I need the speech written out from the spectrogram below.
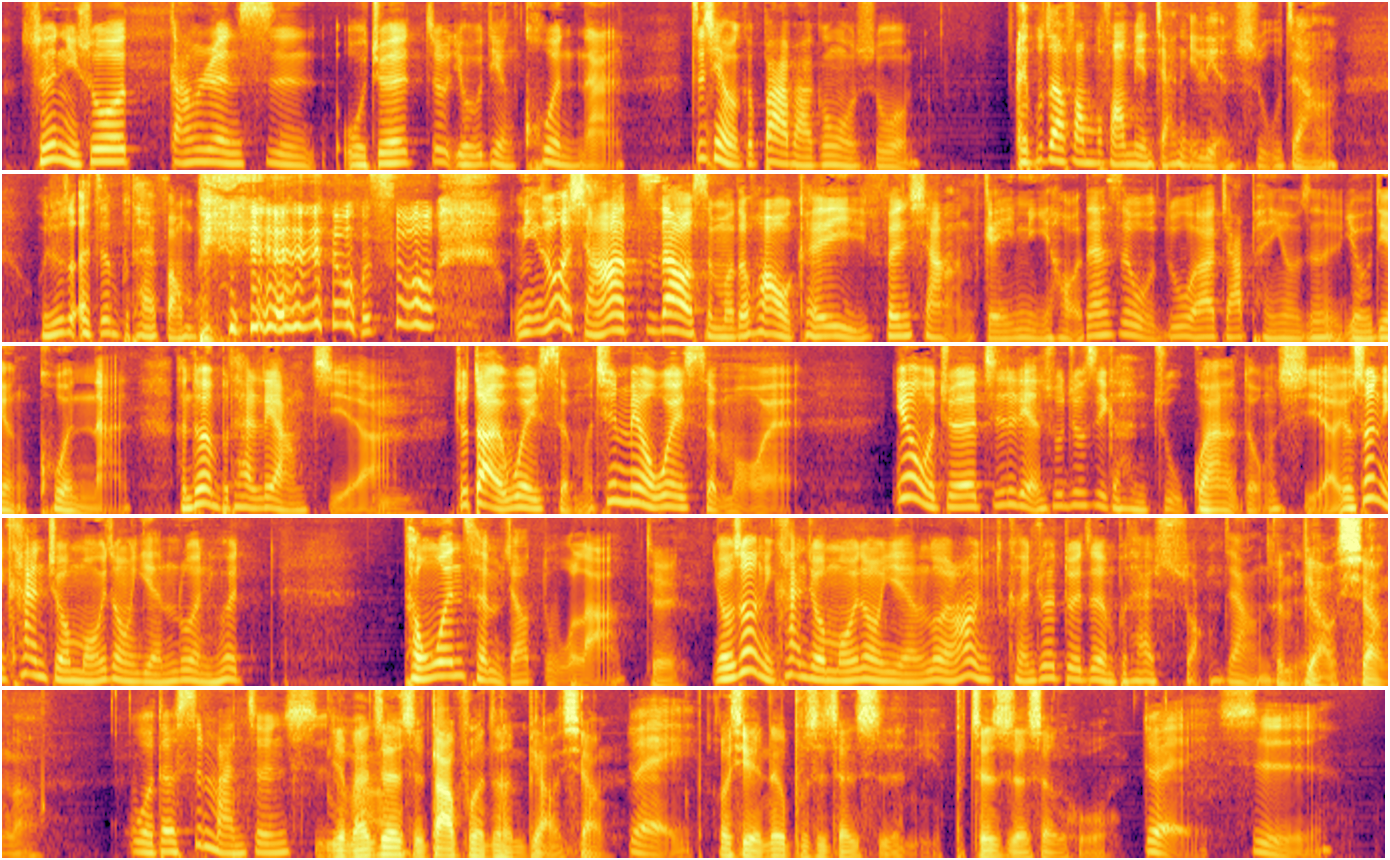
所以你说刚认识，我觉得就有点困难。之前有个爸爸跟我说：“哎、欸，不知道方不方便加你脸书？”这样，我就说：“哎、欸，真不太方便。”我说：“你如果想要知道什么的话，我可以分享给你哈。但是我如果要加朋友，真的有点困难。很多人不太谅解啊，嗯、就到底为什么？其实没有为什么、欸，哎。”因为我觉得，其实脸书就是一个很主观的东西啊。有时候你看久某一种言论，你会同温层比较多啦。对。有时候你看久某一种言论，然后你可能就会对这人不太爽，这样子。很表象啦。我的是蛮真实的。也蛮真实，大部分都很表象。对。而且那个不是真实的你，真实的生活。对，是。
